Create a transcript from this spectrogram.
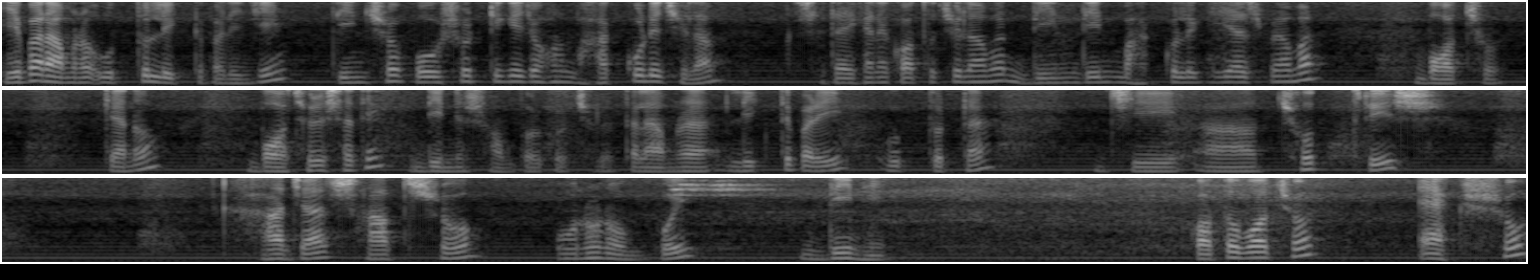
এবার আমরা উত্তর লিখতে পারি যে তিনশো পঁয়ষট্টিকে যখন ভাগ করেছিলাম, সেটা এখানে কত ছিল আমার? দিন দিন ভাগ করলে কি আসবে আমার? বছর। কেন? বছরের সাথে দিনের সম্পর্ক ছিল। তাহলে আমরা লিখতে পারি উত্তরটা যে ছত্রিশ হাজার সাতশো উননব্বই দিনে। কত বছর? একশো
